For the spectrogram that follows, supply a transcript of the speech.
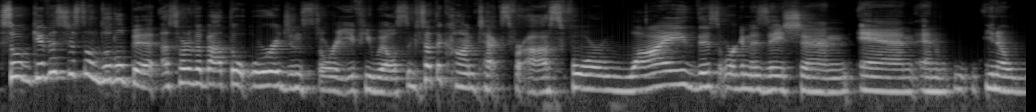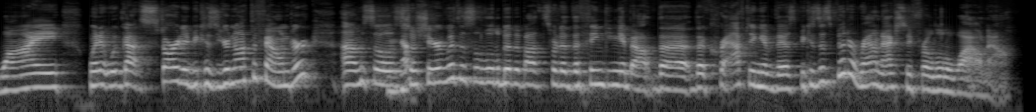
So, give us just a little bit, uh, sort of about the origin story, if you will. So, set the context for us for why this organization and and you know why when it got started. Because you're not the founder, um, so yep. so share with us a little bit about sort of the thinking about the the crafting of this because it's been around actually for a little while now.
